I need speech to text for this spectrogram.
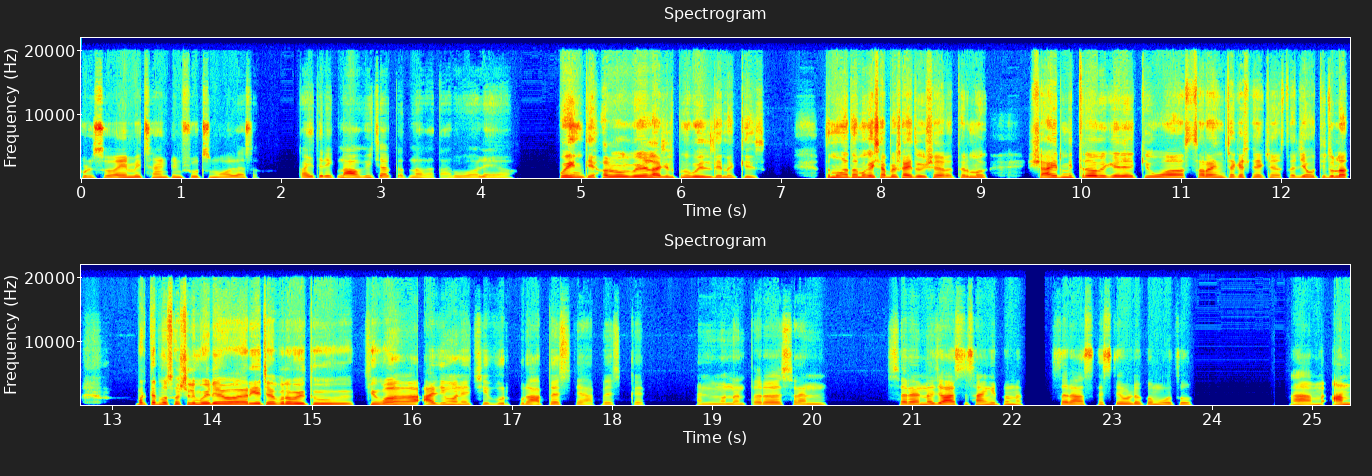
पुढचं M H nineteen foods mall असं. काहीतरी एक नाव विचारतात ना आता मॉल आहे. होईल ते. हळूहळू वेळ लागेल पण होईल ते नक्कीच. तर मग आता मग आपल्या शाळेत विषय आला. तर मग शाळेत मित्र वगैरे किंवा सरांच्या कशा रिॲक्शन असतात? जेव्हा ती तुला बघतात ना सोशल मीडियावर याच्याबरोबर तू किंवा अ, आधी म्हणायची भरपूर अभ्यास कर अभ्यास कर. आणि मग नंतर सरां सरांना जेव्हा असं सांगितलं ना सर असं तेवढं कमवतो हा मग आम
